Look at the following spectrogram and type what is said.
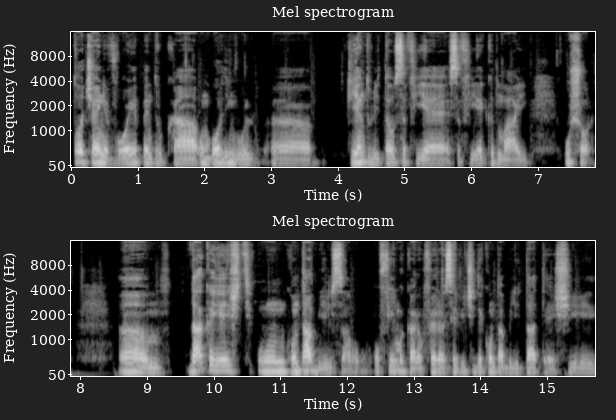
tot ce ai nevoie pentru ca onboarding-ul uh, clientului tău să fie, să fie cât mai ușor. Um, dacă ești un contabil sau o firmă care oferă servicii de contabilitate și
